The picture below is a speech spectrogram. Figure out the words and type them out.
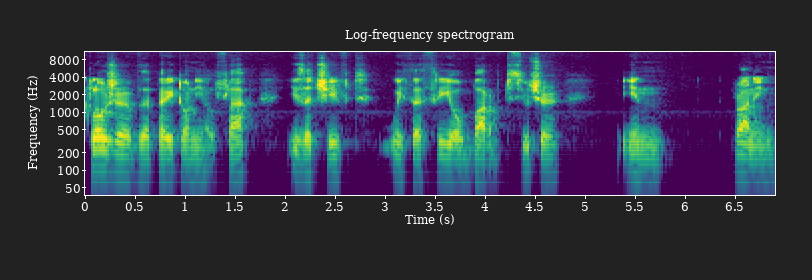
Closure of the peritoneal flap is achieved with a 3-0 barbed suture in running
